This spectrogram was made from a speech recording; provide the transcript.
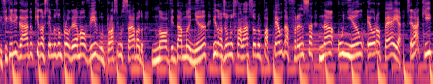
E fique ligado que nós temos um programa ao vivo, no próximo sábado, nove da manhã, e nós vamos falar sobre o papel da da França na União Europeia. Será aqui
